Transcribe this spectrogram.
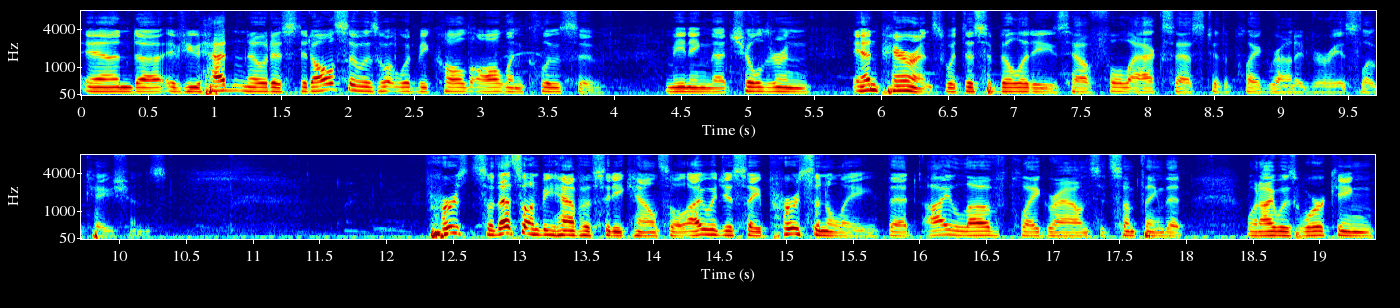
And uh, if you hadn't noticed, it also is what would be called all inclusive, meaning that children and parents with disabilities have full access to the playground at various locations. Per- so that's on behalf of City Council. I would just say personally that I love playgrounds. It's something that when I was working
